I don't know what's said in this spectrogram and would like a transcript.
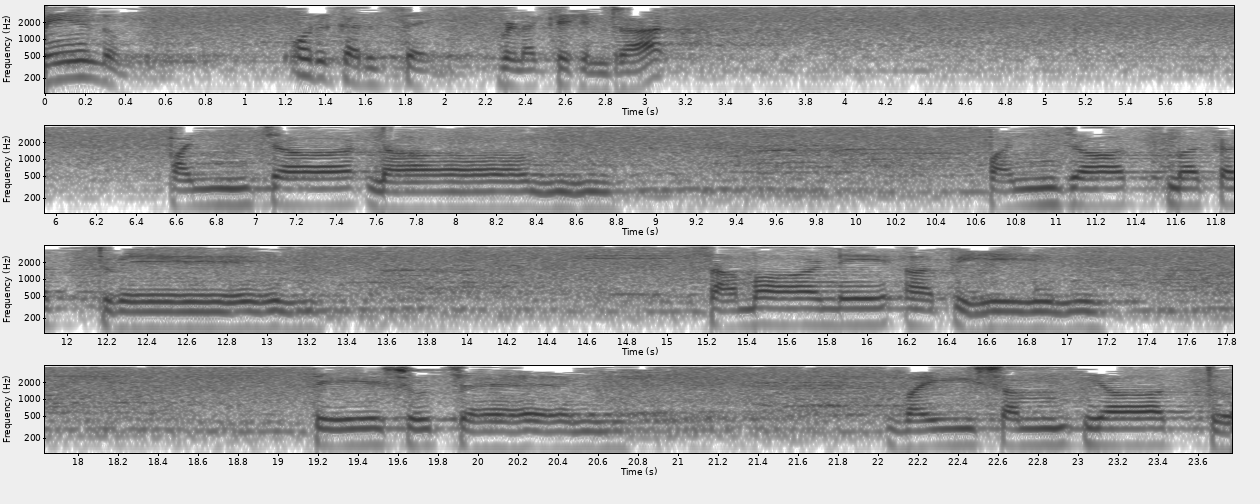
மேலும் ஒரு கருத்தை விளக்குகின்றார் பஞ்சானாம் பஞ்சாத்மகத்வே समाने अपि तेषु च वैषम्यात्तु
